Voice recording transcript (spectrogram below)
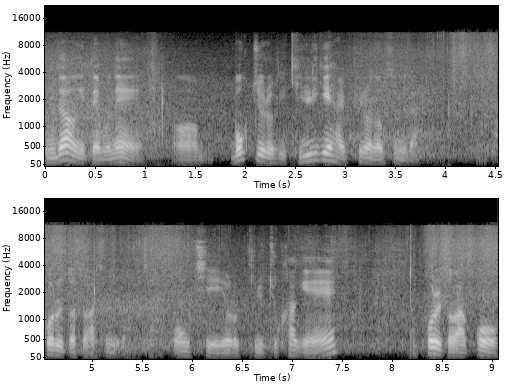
붕장어이기 때문에 어, 목줄을 그렇게 길게 할 필요는 없습니다. 포를 떠서 왔습니다. 자, 꽁치 이렇게 길쭉하게 포를 떠왔고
